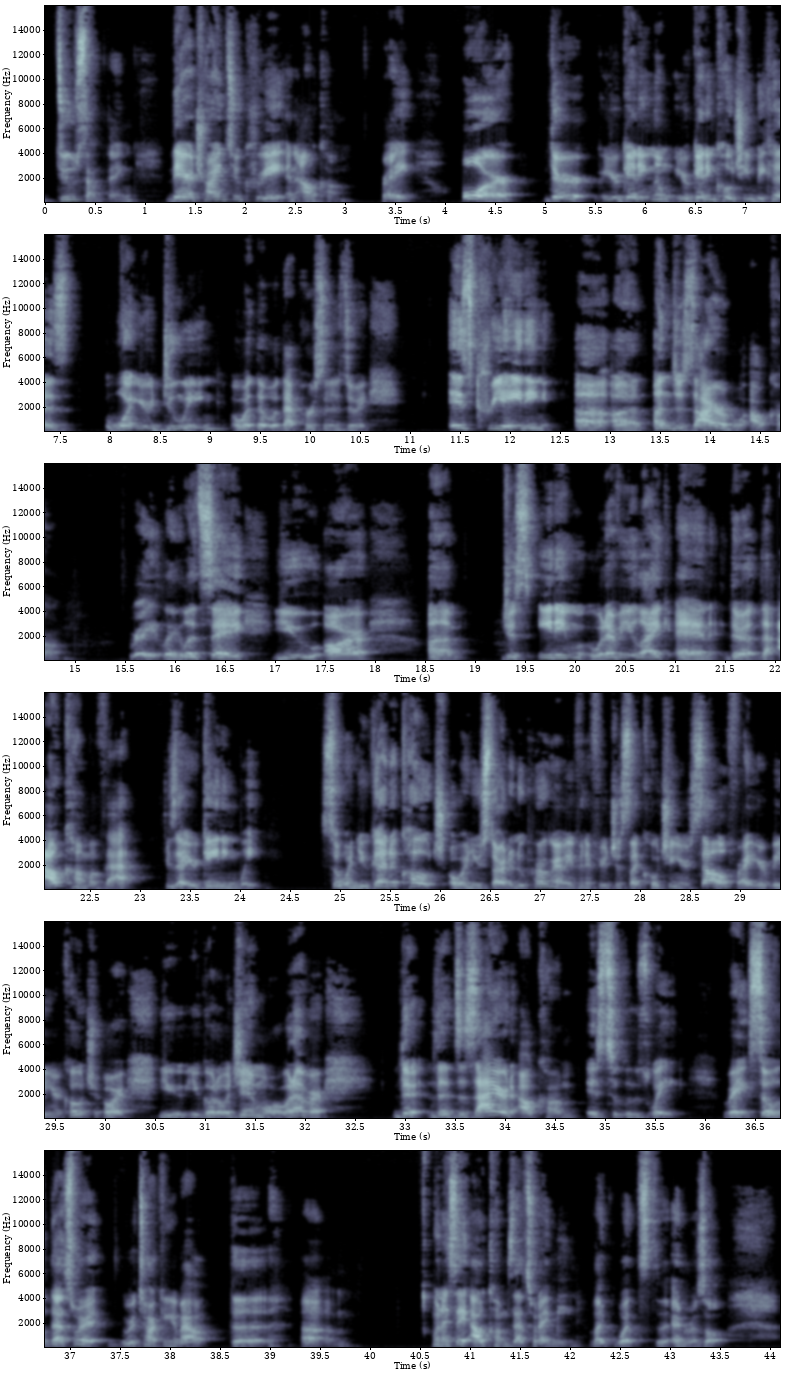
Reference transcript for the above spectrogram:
do something, they're trying to create an outcome, right? Or they're you're getting them you're getting coaching because what you're doing or what, the, what that person is doing is creating an undesirable outcome right like let's say you are um, just eating whatever you like and the the outcome of that is that you're gaining weight so when you get a coach or when you start a new program even if you're just like coaching yourself right you're being your coach or you you go to a gym or whatever the the desired outcome is to lose weight right? So that's where we're talking about the um when i say outcomes that's what i mean like what's the end result.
